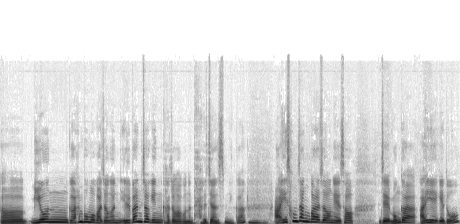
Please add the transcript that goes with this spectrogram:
어, 미혼 그 한부모 가정은 일반적인 가정하고는 다르지 않습니까? 음. 아이 성장 과정에서 이제 뭔가 아이에게도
